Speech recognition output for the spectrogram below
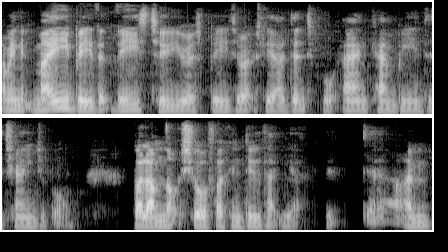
I mean, it may be that these two USBs are actually identical and can be interchangeable, but I'm not sure if I can do that yet. It, uh, I'm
